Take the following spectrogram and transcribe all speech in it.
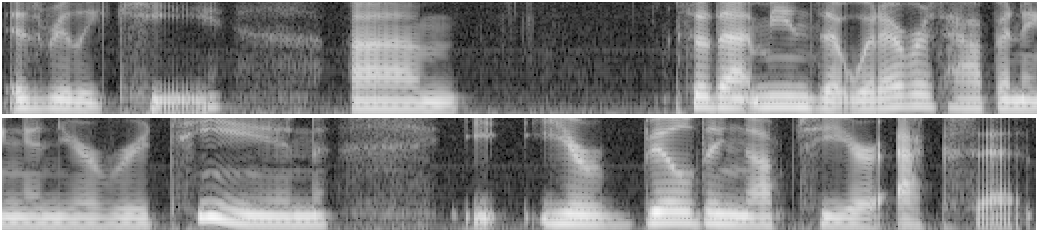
is really key. Um, so that means that whatever's happening in your routine, you're building up to your exit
